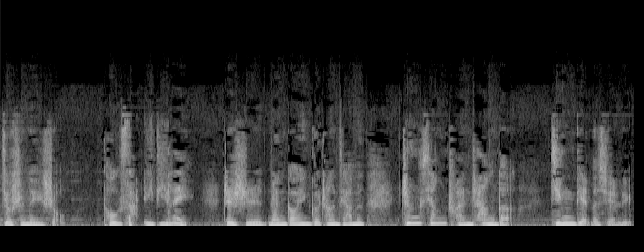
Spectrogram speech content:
就是那首《偷洒一滴泪》，这是男高音歌唱家们争相传唱的经典的旋律。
